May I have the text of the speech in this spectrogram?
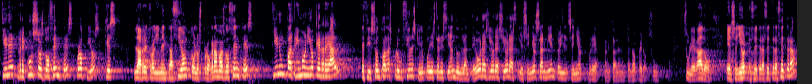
tiene recursos docentes propios, que es la retroalimentación con los programas docentes, tiene un patrimonio que es real, es decir, son todas las producciones que yo podía estar enseñando durante horas y horas y horas, y el señor Sarmiento y el señor Brea, lamentablemente no, pero su, su legado, el señor, etcétera, etcétera, etcétera,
